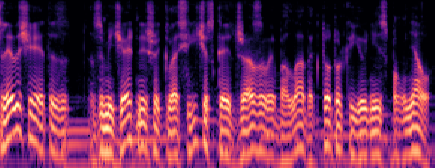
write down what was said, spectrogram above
Следующая – это замечательнейшая классическая джазовая баллада. Кто только ее не исполнял.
